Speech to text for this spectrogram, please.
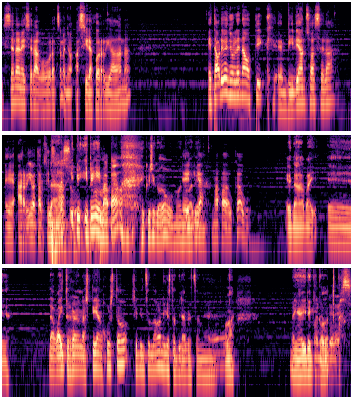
izena naizela gogoratzen, baina hasierako herria dana. Eta hori baino lehenagotik, en, bidean zoazela, e, harri bat aurkitzen La, duzu. ipi, ipingi mapa, ikusiko dugu momentu Egia, batean. mapa daukagu. Eta, bai, e, da White Run azpian justo, zipintzen dago, nik ez dut irakurtzen, e, hola. Baina irekiko Bueno, dut. gerez.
